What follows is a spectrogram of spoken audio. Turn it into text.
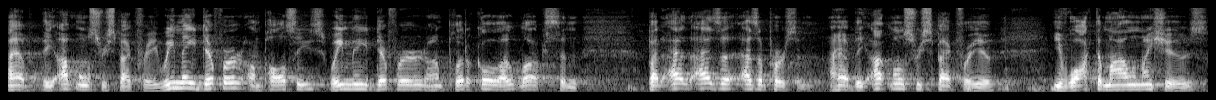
I have the utmost respect for you. We may differ on policies, we may differ on political outlooks, and, but as, as, a, as a person, I have the utmost respect for you. You've walked a mile in my shoes.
